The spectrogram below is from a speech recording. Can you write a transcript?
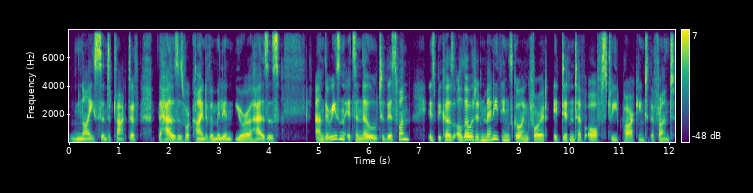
nice and attractive. The houses were kind of a million euro houses. And the reason it's a no to this one is because although it had many things going for it, it didn't have off street parking to the front.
